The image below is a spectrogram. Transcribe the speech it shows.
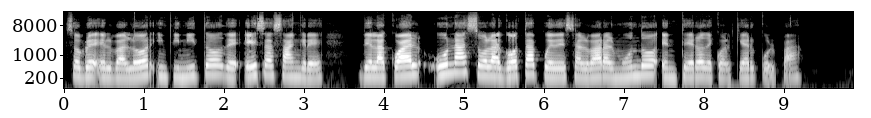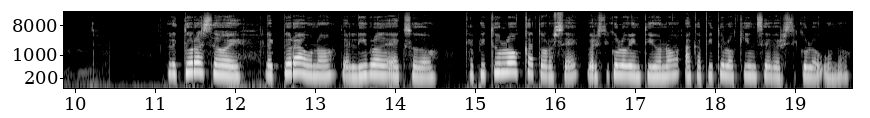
sobre el valor infinito de esa sangre, de la cual una sola gota puede salvar al mundo entero de cualquier culpa. Lectura de hoy. Lectura 1 del libro de Éxodo, capítulo 14, versículo 21 a capítulo 15, versículo 1.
